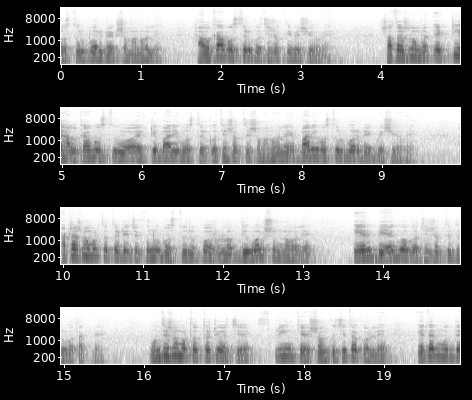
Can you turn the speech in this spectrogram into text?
বস্তুর ভরবেগ সমান হলে হালকা বস্তুর গতিশক্তি বেশি হবে। সাতাশ নম্বর, একটি হালকা বস্তু ও একটি বাড়ি বস্তুর গতিশক্তি সমান হলে বাড়ি বস্তুর ভরবেগ বেশি হবে। আঠাশ নম্বর তথ্যটি হচ্ছে, কোনো বস্তুর উপর লব্ধি বল শূন্য হলে এর বেগ ও গতিশক্তি ধ্রুব থাকবে। উনত্রিশ নম্বর তথ্যটি হচ্ছে, স্প্রিংকে সংকুচিত করলে এদের মধ্যে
